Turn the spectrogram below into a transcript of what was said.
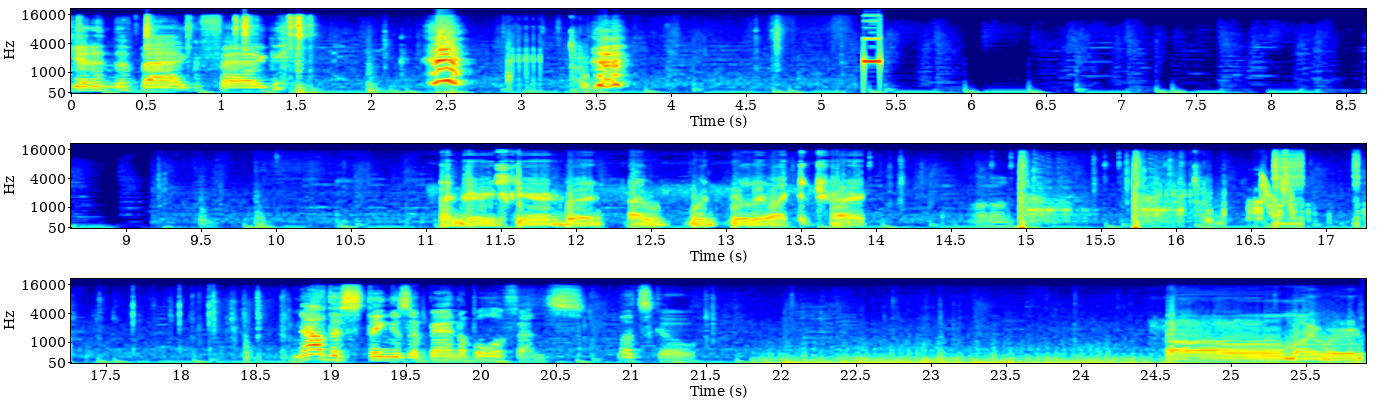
get in the bag, fag. I'm very scared, but I would really like to try it. Hold on. Now this thing is a bannable offense. Let's go. My word.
